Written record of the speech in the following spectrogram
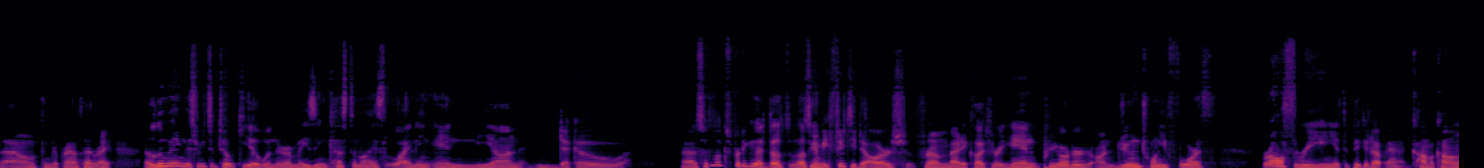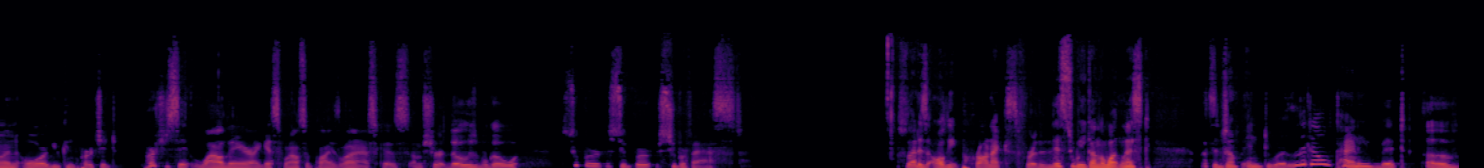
I don't think I pronounced that right illuminating the streets of Tokyo in their amazing customized lighting and neon deco. Uh, so it looks pretty good. Those, those are going to be $50 from Matty Collector again. Pre-ordered on June 24th for all three, and you have to pick it up at Comic-Con, or you can purchase it, purchase it while there, I guess, while supplies last, because I'm sure those will go super, super, super fast. So that is all the products for this week on the want list. Let's jump into a little tiny bit of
